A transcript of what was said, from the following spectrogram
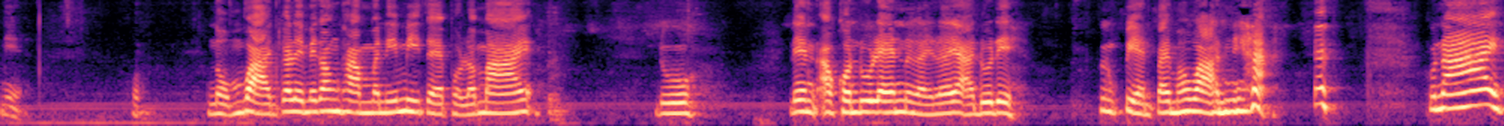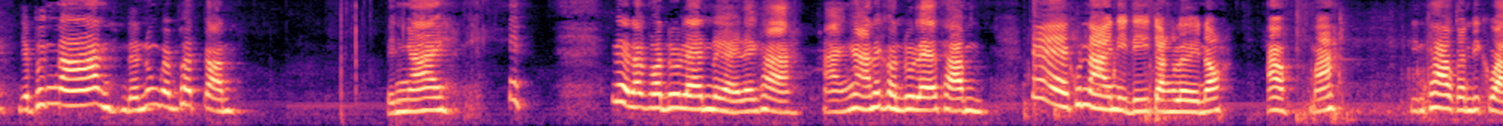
เนี่ย นมหวานก็เลยไม่ต้องทำวันนี้มีแต่ผลไม้ ดูเล่นเอาคนดูแลเหนื่อยเลยอะ ดูดิเพิ่งเปลี่ยนไปเมื่อวานเนี่ย คุณนายอย่าเพิ่งนอนเดี๋ยวนุ่งเป็นเพิดก่อน เป็นไงเนี่ยเราคนดูแลเหนื่อยเลยค่ะ หางานให้คนดูแลทำแหมคุณนายนี่ดีจังเลยเนาะเอามากินข้าวกันดีกว่า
